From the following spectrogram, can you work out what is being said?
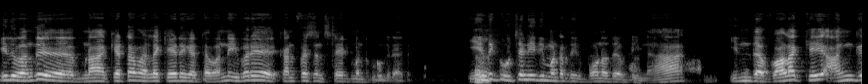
இது வந்து நான் கெட்டவன் இல்ல கேடு கெட்டவன் இவரே கன்ஃபெஷன் ஸ்டேட்மெண்ட் கொடுக்குறாரு எதுக்கு உச்சநீதிமன்றத்துக்கு போனது அப்படின்னா இந்த வழக்கை அங்க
